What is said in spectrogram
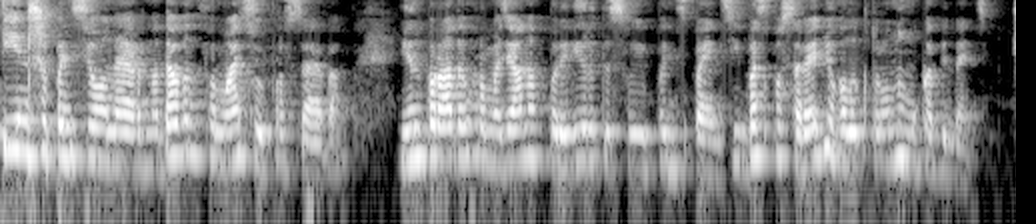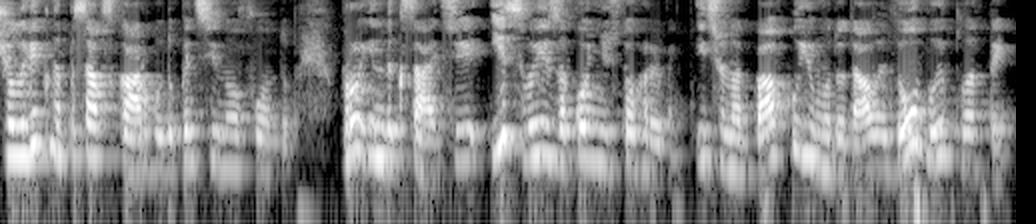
Інший пенсіонер надав інформацію про себе. Він порадив громадянам перевірити свої пенсії безпосередньо в електронному кабінеті. Чоловік написав скаргу до пенсійного фонду про індексацію і свої законні 100 гривень. І цю надбавку йому додали до виплати.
